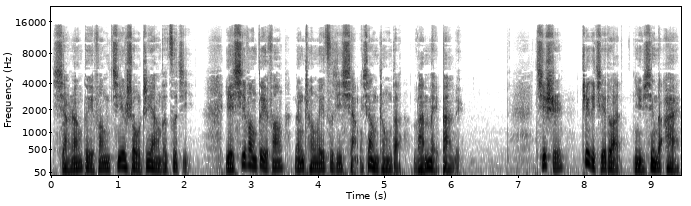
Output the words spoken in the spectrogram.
想让对方接受这样的自己，也希望对方能成为自己想象中的完美伴侣。其实这个阶段，女性的爱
